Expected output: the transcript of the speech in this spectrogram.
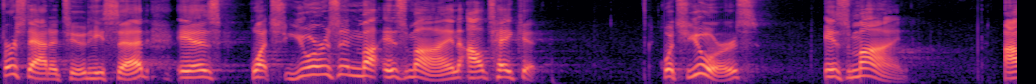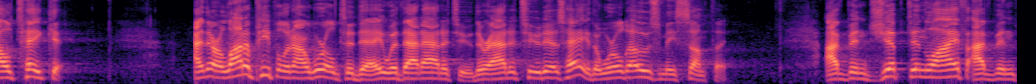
First attitude, he said, is what's yours is mine, I'll take it. What's yours is mine, I'll take it. And there are a lot of people in our world today with that attitude. Their attitude is, hey, the world owes me something. I've been gypped in life, I've been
